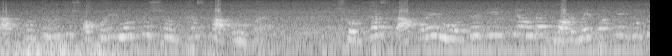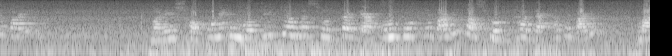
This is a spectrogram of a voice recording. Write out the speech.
তাৎপর্য হচ্ছে সকলের মধ্যে শ্রদ্ধা স্থাপন করা। শ্রদ্ধা স্থাপনের মধ্যে দিয়ে কি আমরা ধর্মের পথে এগোতে পারি? মানে সকলের মধ্যে কি আমরা শ্রদ্ধা জ্ঞাপন করতে পারি বা শ্রদ্ধা দেখাতে পারি? বা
